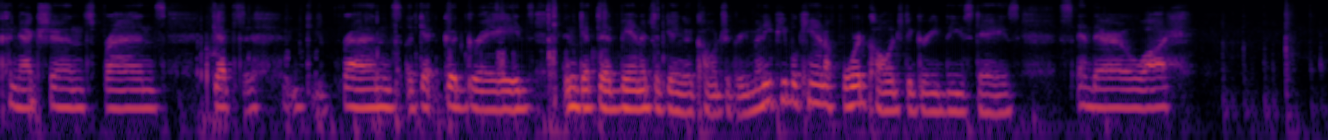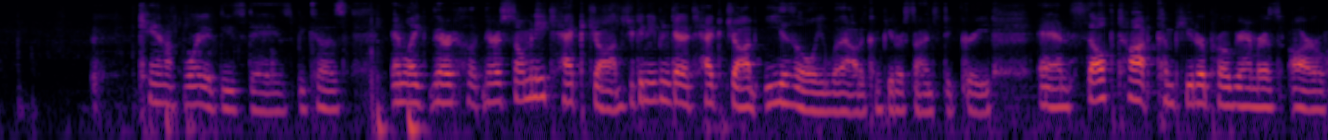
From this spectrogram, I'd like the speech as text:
connections friends get friends get good grades and get the advantage of getting a college degree. Many people can't afford college degree these days and they're why can't afford it these days because and like there there are so many tech jobs. You can even get a tech job easily without a computer science degree. And self-taught computer programmers are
